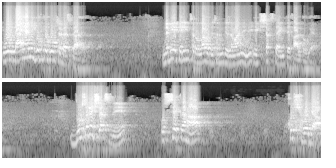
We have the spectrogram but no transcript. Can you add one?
وہ لا یعنی گفتگو سے بچتا ہے۔ نبی کریم صلی اللہ علیہ وسلم کے زمانے میں ایک شخص کا انتقال ہو گیا۔ دوسرے شخص نے اس سے کہا، خوش ہو جا۔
